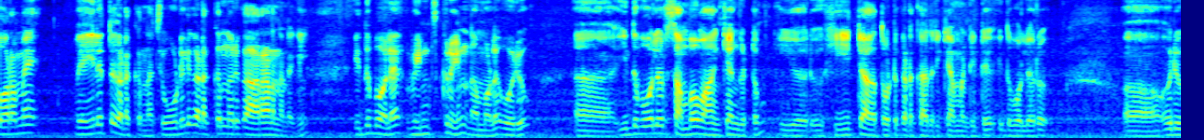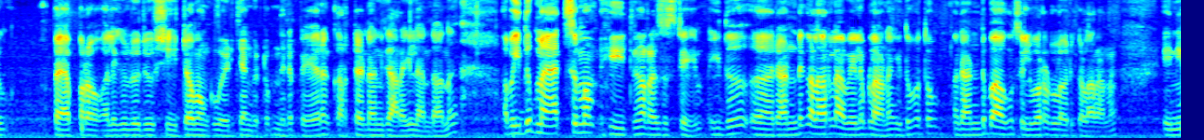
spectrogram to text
പുറമെ വെയിലത്ത് കിടക്കുന്ന ചൂടിൽ കിടക്കുന്ന ഒരു കാറാണെന്നുണ്ടെങ്കിൽ ഇതുപോലെ വിൻസ്ക്രീൻ നമ്മൾ ഒരു ആ, ഇതുപോലെ ഒരു സംഭവം വാങ്ങിക്കാൻ കിട്ടും. ഈ ഒരു ഹീറ്റ് അകത്തോട്ട് കിടക്കാതിരിക്കാൻ വേണ്ടിയിട്ട് ഇതുപോലൊരു ഒരു പേപ്പറോ അല്ലെങ്കിൽ ഒരു ഷീറ്റോ നമുക്ക് മേടിക്കാൻ കിട്ടും. ഇതിന്റെ പേര് കറക്റ്റായിട്ട് എനിക്ക് അറിയില്ല എന്താണ് അപ്പോൾ ഇത് മാക്സിമം ഹീറ്റിനെ റെസിസ്റ്റ് ചെയ്യും. ഇത് രണ്ട് കളറിൽ അവൈലബിൾ ആണ്. ഇത് മൊത്തം രണ്ട് ഭാഗവും സിൽവർ ഉള്ള ഒരു കളറാണ് ഇനി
